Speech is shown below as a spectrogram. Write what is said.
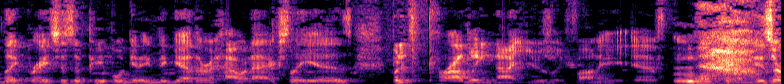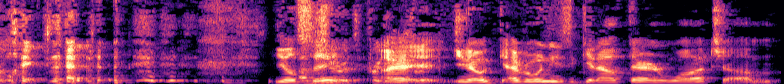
like races of people getting together and how it actually is but it's probably not usually funny if families are like that You'll I'm see. sure it's pretty I- you know, everyone needs to get out there and watch. Um,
